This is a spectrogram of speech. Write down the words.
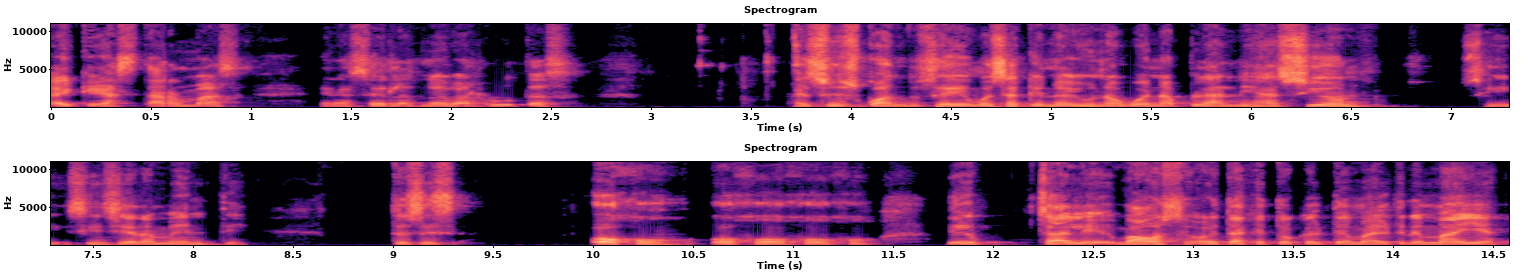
hay que gastar más en hacer las nuevas rutas. Eso es cuando se demuestra que no hay una buena planeación, ¿sí? Sinceramente. Entonces, ojo, ojo, ojo, ojo. Digo, sale, vamos, ahorita que toca el tema del tren Maya,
